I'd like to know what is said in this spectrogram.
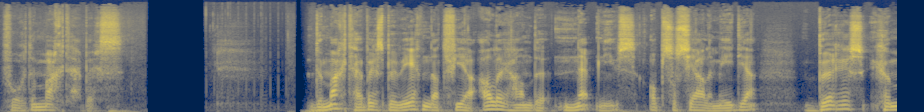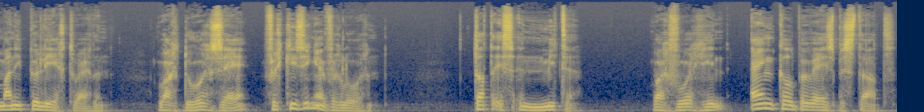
voor de machthebbers. De machthebbers beweerden dat via allerhande nepnieuws op sociale media burgers gemanipuleerd werden, waardoor zij verkiezingen verloren. Dat is een mythe, waarvoor geen enkel bewijs bestaat.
